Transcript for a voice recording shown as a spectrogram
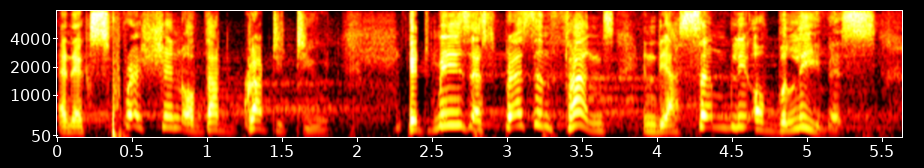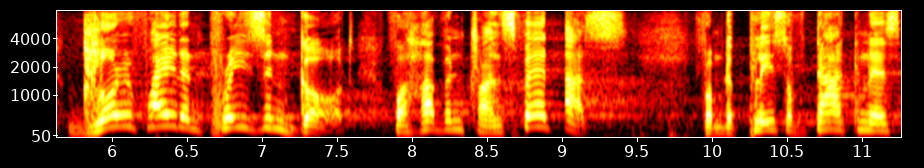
and expression of that gratitude it means expressing thanks in the assembly of believers, glorifying and praising God for having transferred us from the place of darkness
